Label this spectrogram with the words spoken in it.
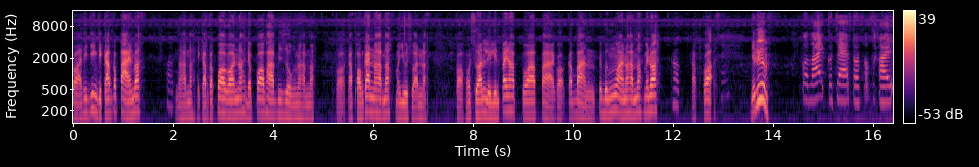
ก่อนที่จริงจะกลับกับป่าเห็นปะครับ นะครับเนาะจะกลับกับปอก่อนเนาะเดี๋ยวปอพาไปส่งเนาะครับเนาะก็กลับพร้อมกันเนาะครับเนาะมาอยู่สวนเหรอก็หดสวนหรือลินไปเนาะครับเพราะว่าป่าก็กลับบ้านไปเบิ้งงัวเนาะครับเนาะแม่นปะครับ ครับก็อย่าลืมกดไลค์กดแชร์กดซับสไครต์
